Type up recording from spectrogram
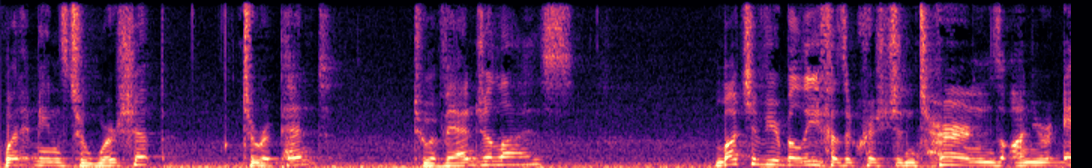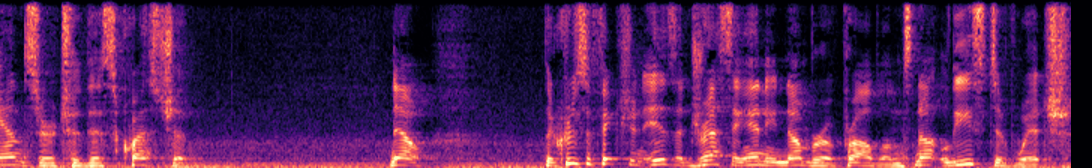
what it means to worship, to repent, to evangelize. Much of your belief as a Christian turns on your answer to this question. Now, the crucifixion is addressing any number of problems, not least of which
